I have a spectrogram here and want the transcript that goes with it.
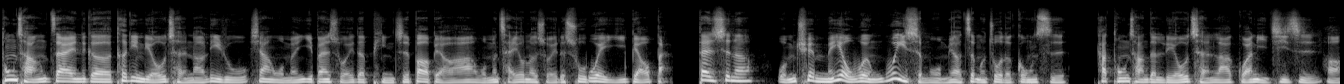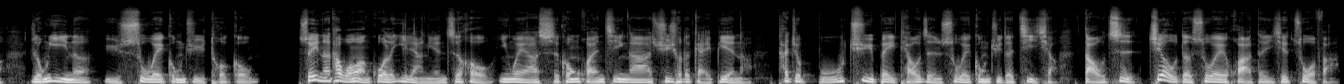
通常在那个特定流程呢，例如像我们一般所谓的品质报表啊，我们采用了所谓的数位仪表板，但是呢，我们却没有问为什么我们要这么做的公司，它通常的流程啦、管理机制啊，容易呢与数位工具脱钩，所以呢，它往往过了一两年之后，因为啊时空环境啊需求的改变啊，它就不具备调整数位工具的技巧，导致旧的数位化的一些做法，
